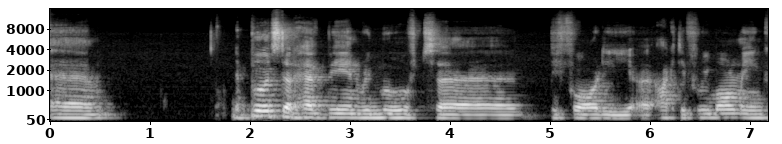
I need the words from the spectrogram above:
Um, the boots that have been removed uh, before the uh, active rewarming,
